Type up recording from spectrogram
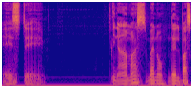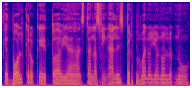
Este y nada más. Bueno, del básquetbol creo que todavía están las finales, pero pues bueno, yo no, no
